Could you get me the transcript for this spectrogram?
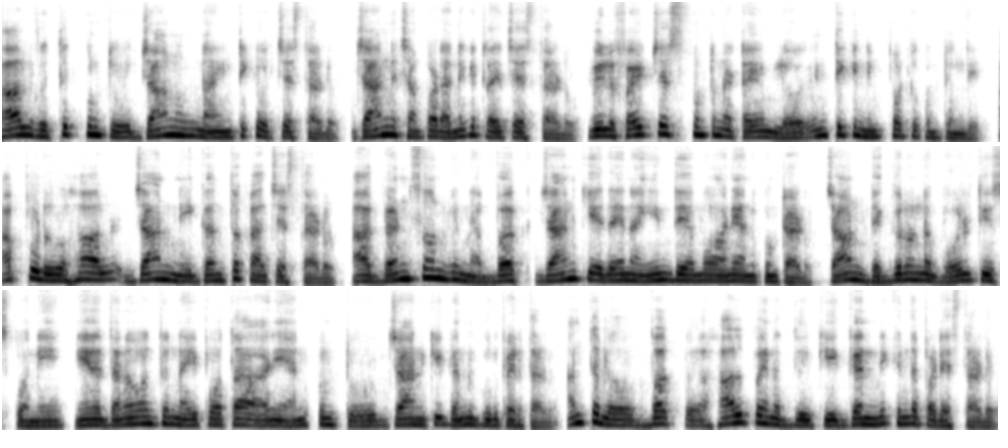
హాల్ వెతుక్కుంటూ జాన్ ఉన్న ఇంటికి వచ్చేస్తాడు. జాన్ని చంపడానికి ట్రై చేస్తాడు. వీళ్ళు ఫైట్ చేసుకుంటున్న టైంలో ఇంటికి నింపట్టుకుంటుంది. అప్పుడు హాల్ జాన్ని గన్తో కాల్చేస్తాడు. ఆ గన్ సౌండ్ విన్న బక్ జాన్కి ఏదైనా అయిందేమో అని అనుకుంటాడు. జాన్ దగ్గరున్న గోల్డ్ తీసుకొని నేను ధనవంతుని అయిపోతా అని అనుకుంటూ జాన్కి గన్ గురి పెడతాడు. అంతలో బక్ హాల్ పైన దూకి గన్ని కింద పడేస్తాడు.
